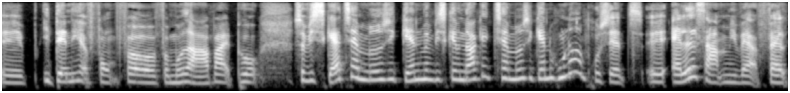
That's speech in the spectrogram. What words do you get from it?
øh, i den her form for, for måde at arbejde på. Så vi skal til at mødes igen, men vi skal nok ikke til at mødes igen 100 procent, øh, alle sammen i hvert fald.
